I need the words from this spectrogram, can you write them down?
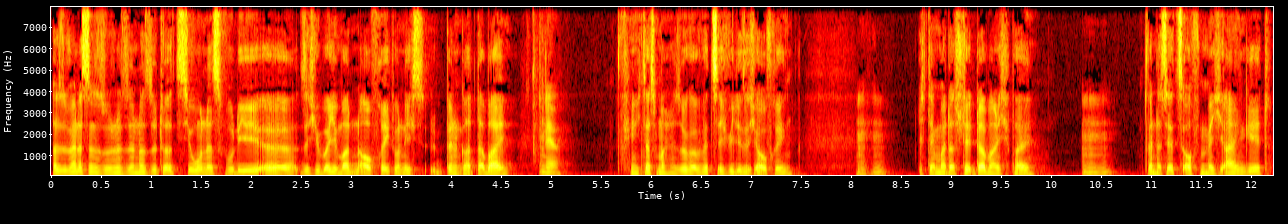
also wenn das in so einer, so einer Situation ist, wo die äh, sich über jemanden aufregt und ich bin gerade dabei, Ja. finde ich das manchmal sogar witzig, wie die sich aufregen. Mhm. Ich denke mal, das steht da aber nicht bei. Mhm. Wenn das jetzt auf mich eingeht,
